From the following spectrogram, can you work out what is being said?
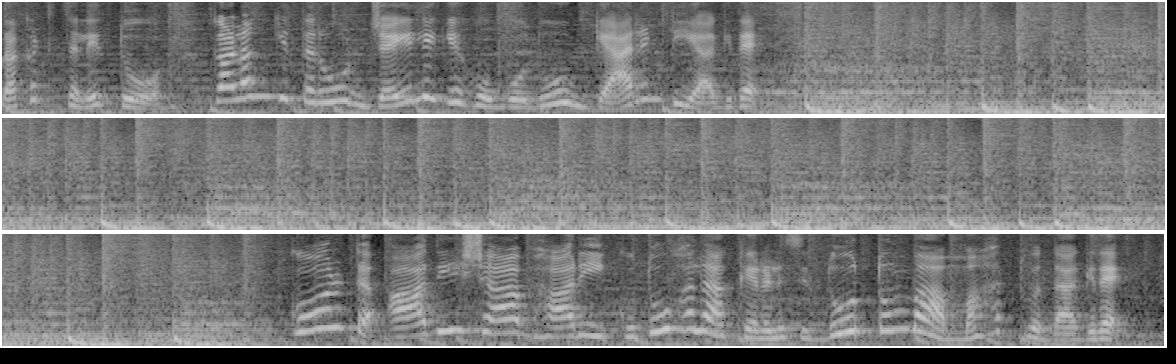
ಪ್ರಕಟಿಸಲಿದ್ದು, ಕಳಂಕಿತರು ಜೈಲಿಗೆ ಹೋಗುವುದು ಗ್ಯಾರಂಟಿಯಾಗಿದೆ. ಆದೇಶ ಭಾರಿ ಕುತೂಹಲ ಕೆರಳಿಸಿದ್ದು ತುಂಬಾ ಮಹತ್ವದ್ದಾಗಿದೆ.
